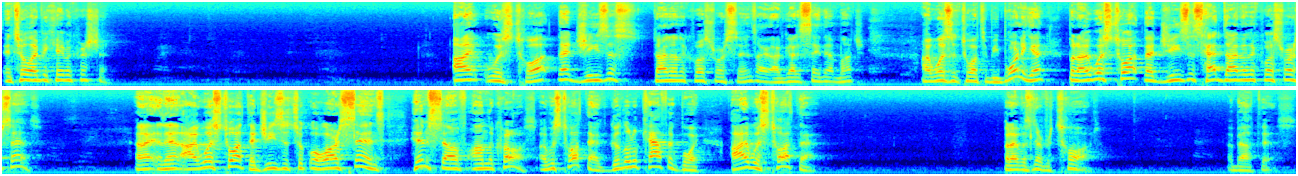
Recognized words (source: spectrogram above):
until I became a Christian. I was taught that Jesus died on the cross for our sins. I, have got to say that much. I wasn't taught to be born again, but I was taught that Jesus had died on the cross for our sins. And, I, and then I was taught that Jesus took all our sins himself on the cross. I was taught that. Good little Catholic boy. I was taught that. But I was never taught about this.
